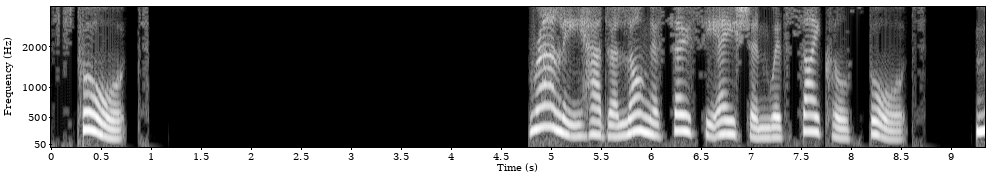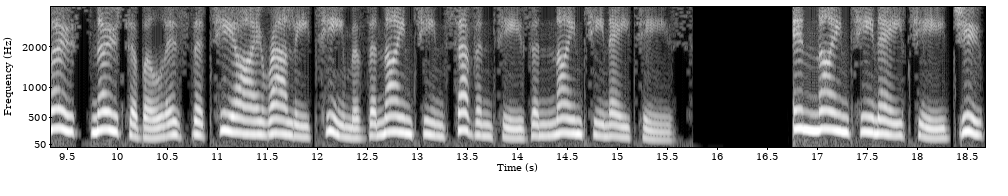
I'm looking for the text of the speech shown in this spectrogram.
Sport Raleigh had a long association with cycle sport. Most notable is the TI Raleigh team of the 1970s and 1980s. In 1980 Joop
